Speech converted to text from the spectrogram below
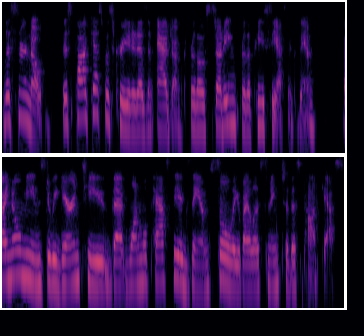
Listener note this podcast was created as an adjunct for those studying for the PCS exam. By no means do we guarantee that one will pass the exam solely by listening to this podcast.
